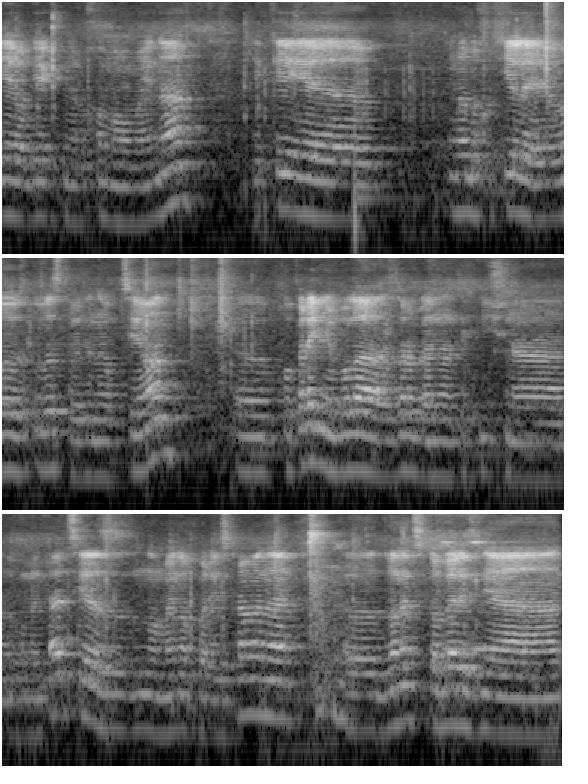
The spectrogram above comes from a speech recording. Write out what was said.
е, є об'єкт нерухомого майна, який е, ми би хотіли ви- виставити на аукціон. Е, Попередньо була зроблена технічна документація, ну, майно пореєстроване. Е, 12 березня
